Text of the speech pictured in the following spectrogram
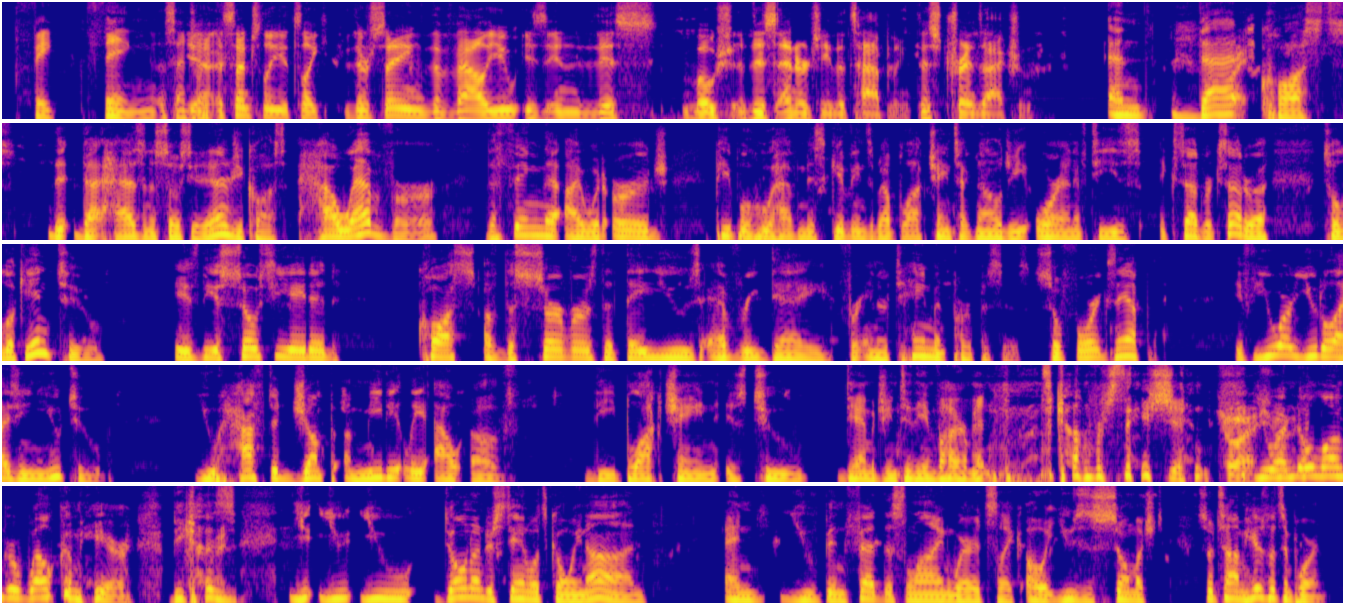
fake thing essentially Yeah, essentially, it's like they're saying the value is in this motion, this energy that's happening, this transaction. and that Right. costs th- that has an associated energy cost however the thing that i would urge people who have misgivings about blockchain technology or nfts et cetera et cetera to look into is the associated costs of the servers that they use every day for entertainment purposes so for example if you are utilizing youtube you have to jump immediately out of the blockchain is too damaging to the environment conversation. Sure, you sure. are no longer welcome here because you, you you don't understand what's going on and you've been fed this line where it's like, oh, it uses so much. So Tom, here's what's important.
